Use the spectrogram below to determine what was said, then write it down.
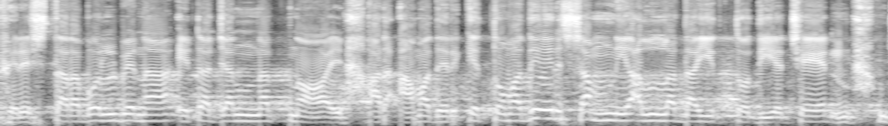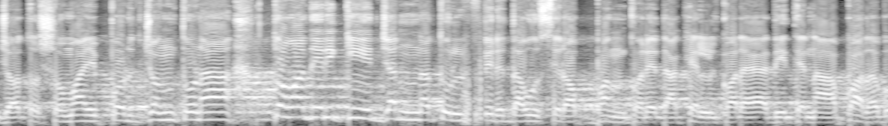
ফেরেশতারা বলবে, না, এটা জান্নাত নয়। আর আমাদেরকে তোমাদের সামনে আল্লাহ দায়িত্ব দিয়েছেন। যত সময় পর্যন্ত না তোমাদেরকে জান্নাতুল ফিরদাউসের অভ্যন্তরে দাখিল করায়া দিতে না পারব,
